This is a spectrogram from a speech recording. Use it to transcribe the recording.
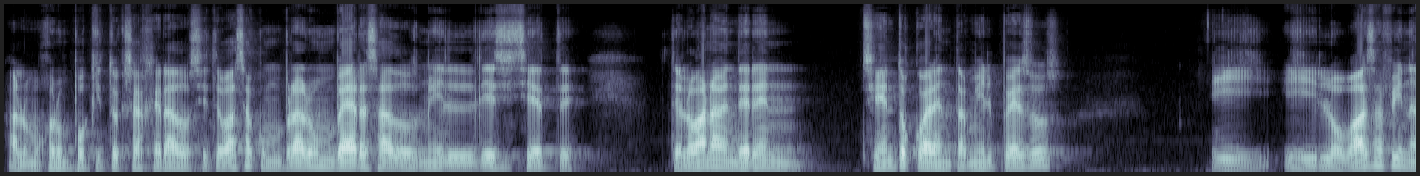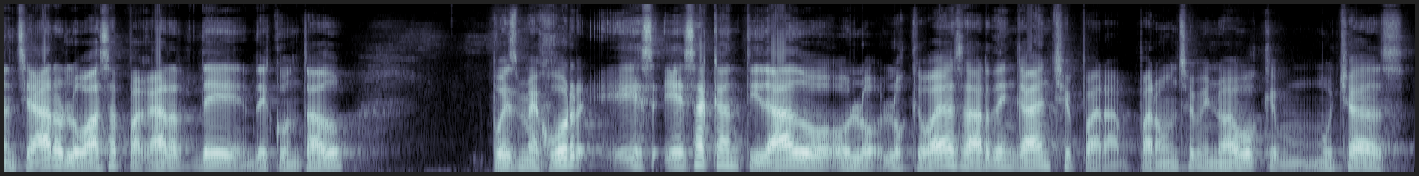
a lo mejor un poquito exagerado, si te vas a comprar un Versa 2017, te lo van a vender en 140 mil pesos y, y, lo vas a financiar o lo vas a pagar de, de contado, pues mejor es esa cantidad o, lo, que vayas a dar de enganche para, para un seminuevo que muchas,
